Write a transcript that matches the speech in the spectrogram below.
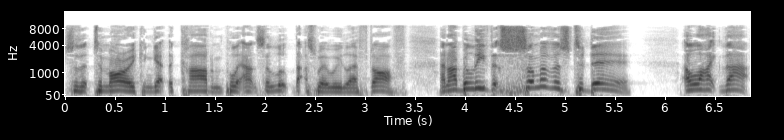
So that tomorrow he can get the card and pull it out and say, look, that's where we left off. And I believe that some of us today are like that.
